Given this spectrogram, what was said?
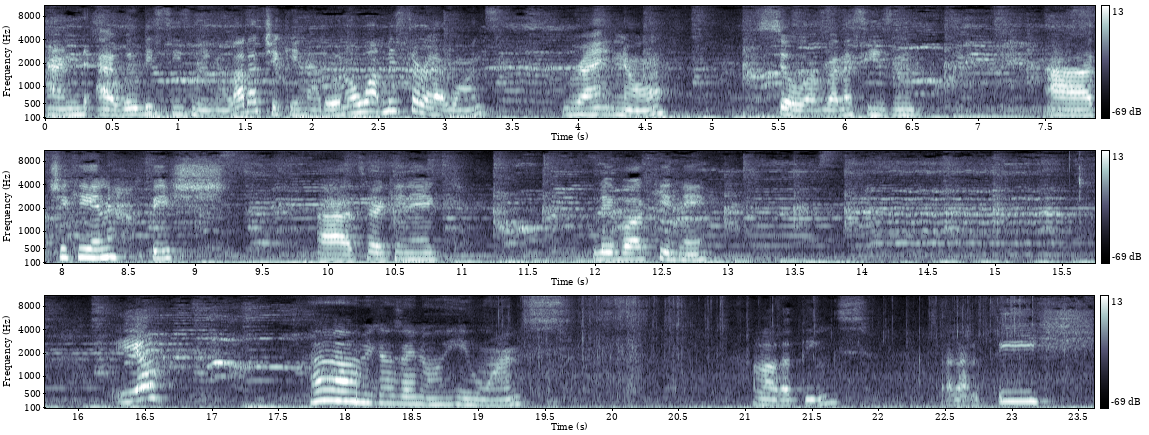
and i will be seasoning a lot of chicken. I don't know what mr red wants right now. So i'm gonna season uh, chicken fish uh, turkey neck liver kidney yeah ah because i know he wants a lot of things. I got a fish.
